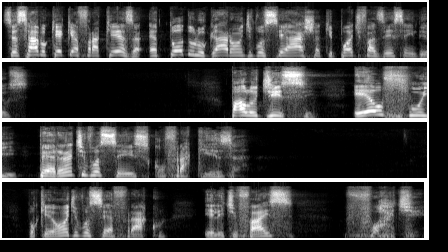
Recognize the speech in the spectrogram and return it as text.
Você sabe o que é fraqueza? É todo lugar onde você acha que pode fazer sem Deus. Paulo disse: Eu fui perante vocês com fraqueza. Porque onde você é fraco, ele te faz forte.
